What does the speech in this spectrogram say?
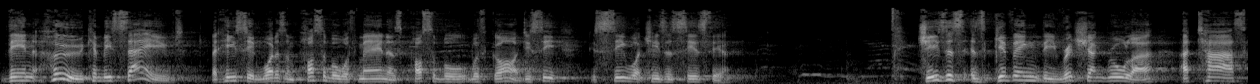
then who can be saved? But he said, What is impossible with man is possible with God. Do you see, do you see what Jesus says there? Jesus is giving the rich young ruler a task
